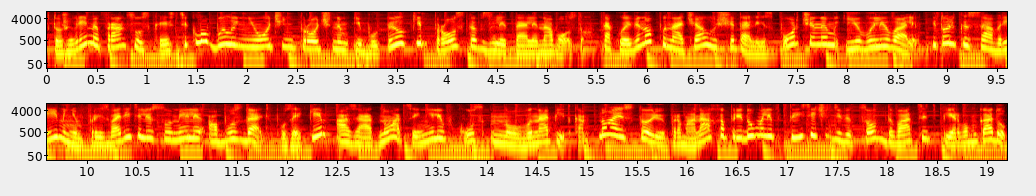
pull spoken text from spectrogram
В то же время французское стекло было не очень прочным, и бутылки просто взлетали на воздух. Такое вино поначалу считали испорченным и выливали. И только со временем производители сумели обуздать пузырьки, а заодно оценили вкус нового напитка. Ну а историю про монаха придумали в 1921 году,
